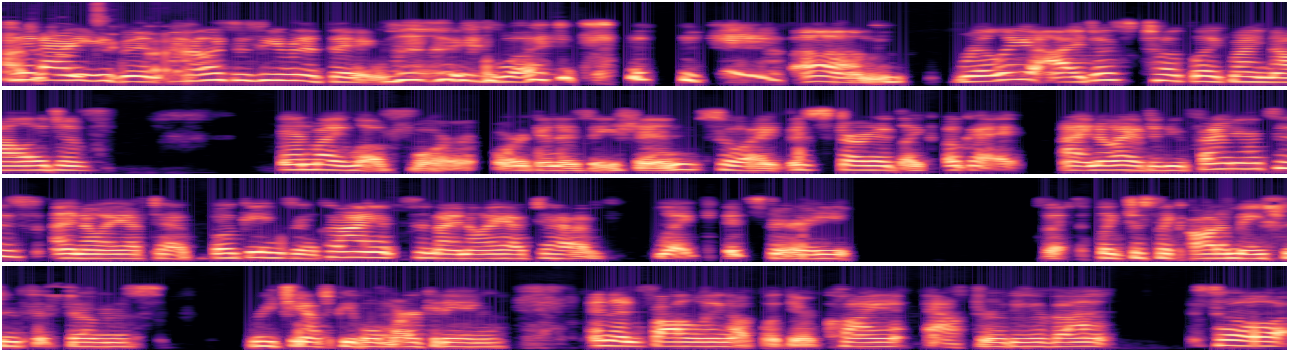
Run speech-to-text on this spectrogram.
how did I even that? how is this even a thing? what? um, really I just took like my knowledge of and my love for organization. So I just started like, okay, I know I have to do finances, I know I have to have bookings and clients, and I know I have to have like it's very like just like automation systems reaching out to people, marketing, and then following up with your client after the event. So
